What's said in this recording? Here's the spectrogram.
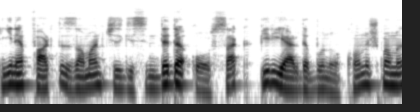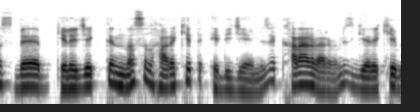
Yine farklı zaman çizgisinde de olsak bir yerde bunu konuşmamız ve gelecekte nasıl hareket edeceğimize karar vermemiz gerekebilir.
